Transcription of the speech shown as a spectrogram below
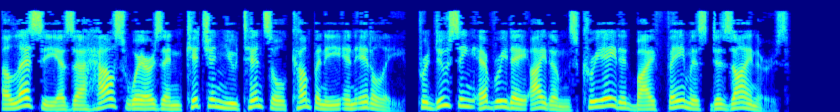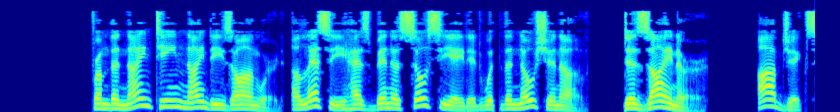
Alessi is a housewares and kitchen utensil company in Italy, producing everyday items created by famous designers. From the 1990s onward, Alessi has been associated with the notion of designer objects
